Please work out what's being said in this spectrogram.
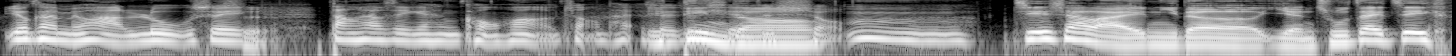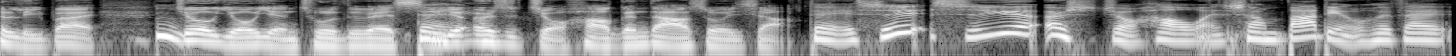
有可能没办法录，所以当下是一个很恐慌的状态，所以就写这首。嗯。接下来你的演出在这个礼拜就有演出了，嗯、对不对？十月二十九号，跟大家说一下。对，十十月二十九号晚上八点，我会在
